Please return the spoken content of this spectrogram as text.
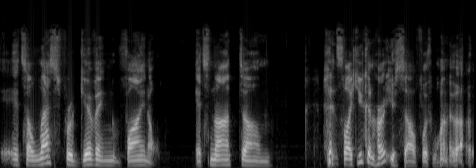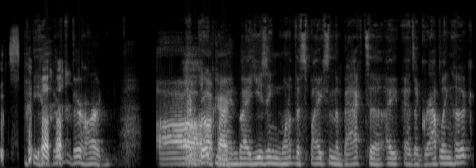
it's a less forgiving vinyl. It's not. um It's like you can hurt yourself with one of those. Yeah, they're, they're hard. I oh, broke okay. mine by using one of the spikes in the back to I, as a grappling hook,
